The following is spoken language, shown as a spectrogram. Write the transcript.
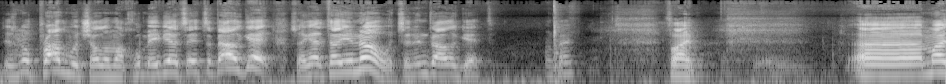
There's no problem with Shalom Malchut. Maybe I'd say it's a valid get. So I got to tell you, no, it's an invalid get. Okay, fine. Uh, Why?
